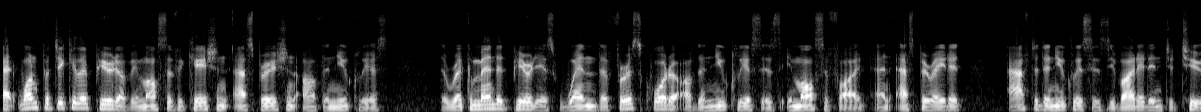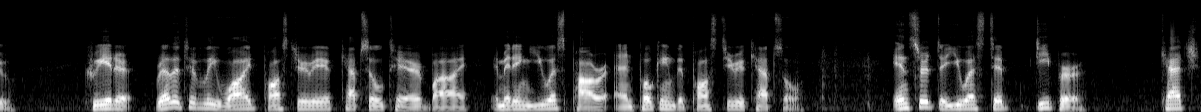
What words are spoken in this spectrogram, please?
At one particular period of emulsification aspiration of the nucleus, the recommended period is when the first quarter of the nucleus is emulsified and aspirated after the nucleus is divided into two. Create a relatively wide posterior capsule tear by emitting US power and poking the posterior capsule. Insert the US tip deeper. Catch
